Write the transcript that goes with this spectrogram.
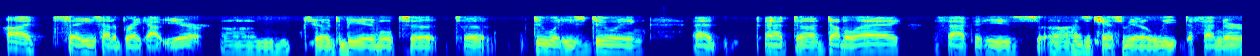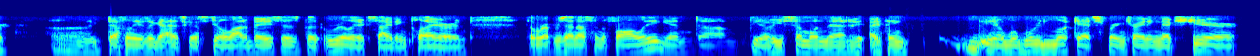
I'd say he's had a breakout year. Um, you know, to be able to to do what he's doing at at Double A. The fact that he's uh, has a chance to be an elite defender. Uh, definitely is a guy that's going to steal a lot of bases, but really exciting player, and he'll represent us in the fall league. And um, you know, he's someone that I, I think you know when we look at spring training next year,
